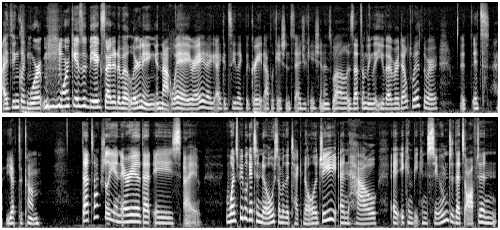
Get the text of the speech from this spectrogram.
I think like more more kids would be excited about learning in that way, right? I, I could see like the great applications to education as well. Is that something that you've ever dealt with, or it, it's yet to come? That's actually an area that is. Uh, once people get to know some of the technology and how it can be consumed, that's often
